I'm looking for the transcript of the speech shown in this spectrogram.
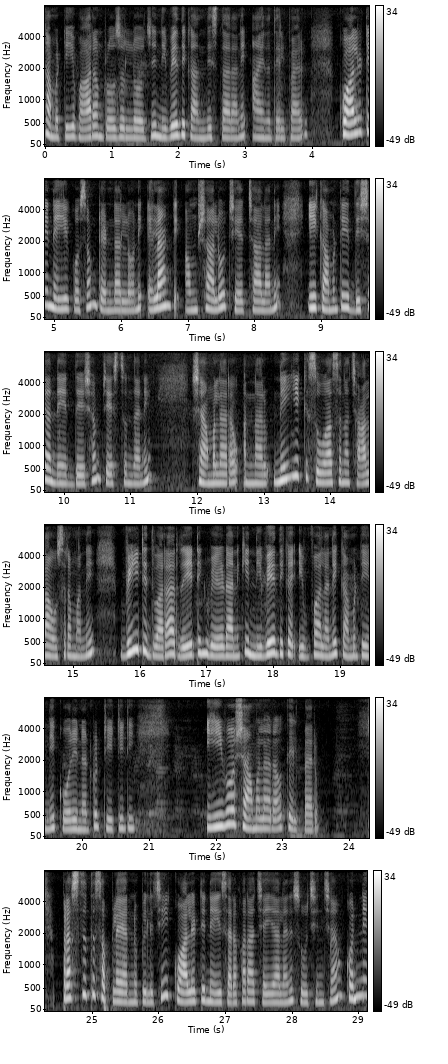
కమిటీ వారం రోజుల్లో నివేదిక అందిస్తారని ఆయన తెలిపారు. క్వాలిటీ నెయ్యి కోసం టెండర్లోని ఎలాంటి అంశాలు చేర్చాలని ఈ కమిటీ దిశ నిర్దేశం చేస్తుందని శ్యామలారావు అన్నారు. నెయ్యికి సువాసన చాలా అవసరమని వీటి ద్వారా రేటింగ్ వేయడానికి నివేదిక ఇవ్వాలని కమిటీని కోరినట్లు టీటీడీ ఈవో శ్యామలారావు తెలిపారు. ప్రస్తుత సప్లయర్ను పిలిచి క్వాలిటీ నెయ్యి సరఫరా చేయాలని సూచించాం. కొన్ని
